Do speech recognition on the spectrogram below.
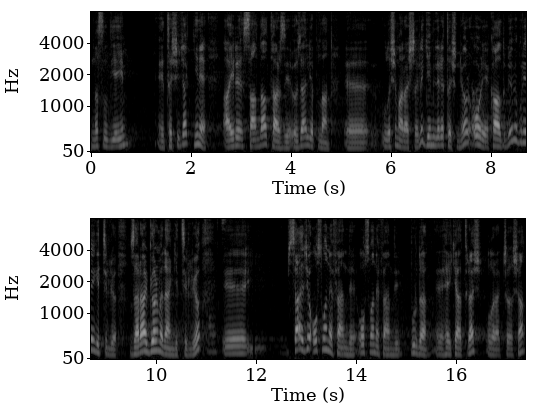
nasıl diyeyim e, taşıyacak yine ayrı sandal tarzı özel yapılan e, ulaşım araçlarıyla gemilere taşınıyor. Oraya kaldırılıyor ve buraya getiriliyor. Zarar görmeden getiriliyor. E, sadece Osman Efendi, Osman Efendi burada e, heykeltıraş olarak çalışan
